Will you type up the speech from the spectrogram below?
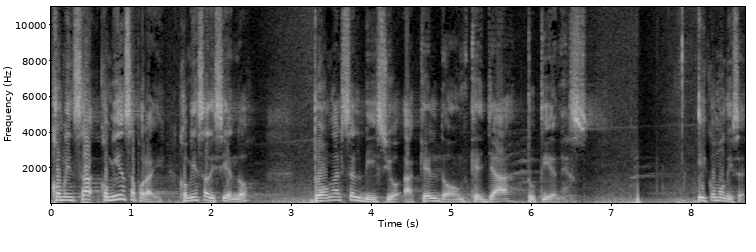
comienza, comienza por ahí. Comienza diciendo, pon al servicio aquel don que ya tú tienes. Y como dice,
